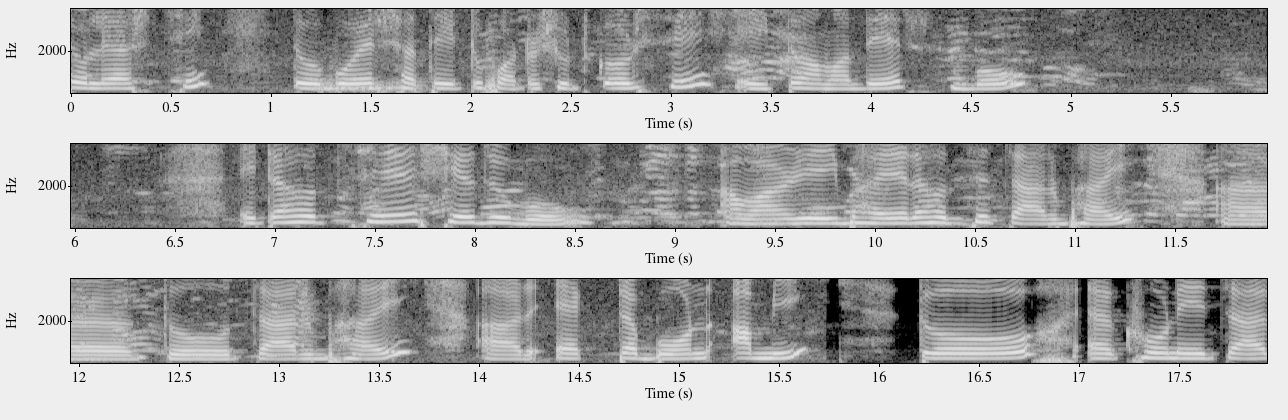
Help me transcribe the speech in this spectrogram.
চলে আসছি। তো বউয়ের সাথে একটু ফটোশ্যুট করছি। এই তো আমাদের বউ। এটা হচ্ছে সেজো বউ। আমার এই ভাইয়েরা হচ্ছে চার ভাই। আর তো চার ভাই আর একটা বোন আমি। তো এখন এই চার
